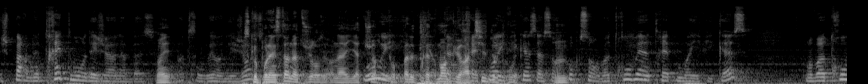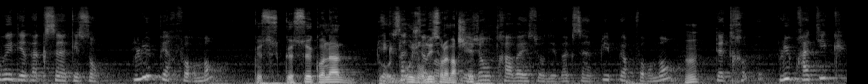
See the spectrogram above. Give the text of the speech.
Je parle de traitement déjà à la base. Oui. On va trouver des gens Parce que pour l'instant, on a toujours, on a, il n'y a toujours Oui, pas de traitement curatif. traitement de efficace à 100%. On va trouver un traitement efficace. On va trouver des vaccins qui sont plus performants. Que, que ceux qu'on a aujourd'hui sur le Les marché. gens travaillent sur des vaccins plus performants, Hum. peut-être plus pratiques.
